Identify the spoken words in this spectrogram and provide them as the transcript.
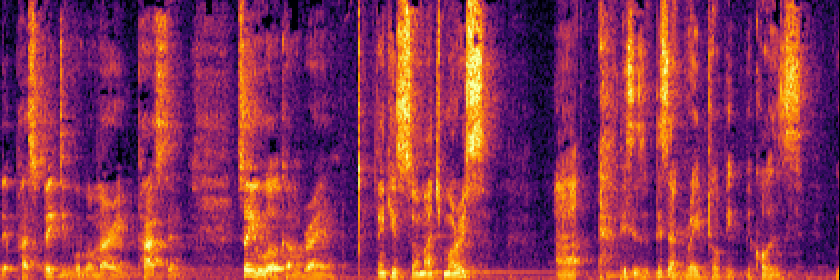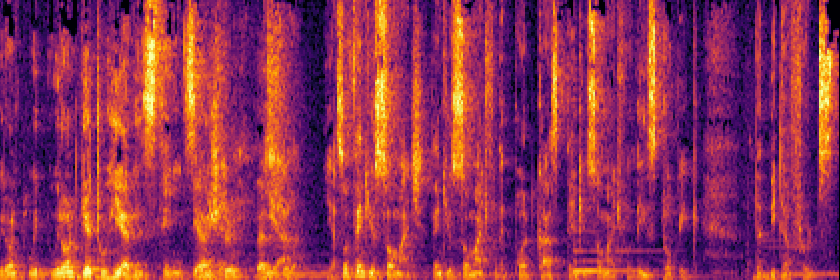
the, the perspective of a married person. So you're welcome, Brian. Thank you so much, Morris. Uh, this is this is a great topic because we don't we, we don't get to hear these things yeah, usually. True. That's yeah. true. Yeah. So thank you so much. Thank you so much for the podcast. Thank you so much for this topic, the bitter fruits.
